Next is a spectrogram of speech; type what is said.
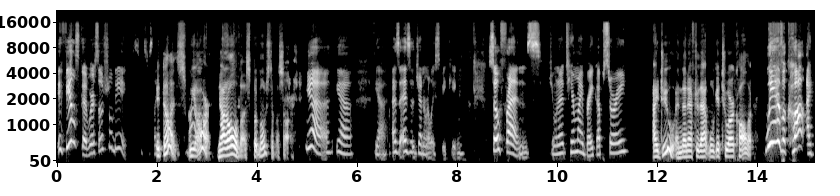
It feels good. We're social beings. Like, it does. Oh. We are. Not all of us, but most of us are. Yeah, yeah, yeah. As as generally speaking. So friends, do you want to hear my breakup story? I do. And then after that, we'll get to our caller. We have a call. I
